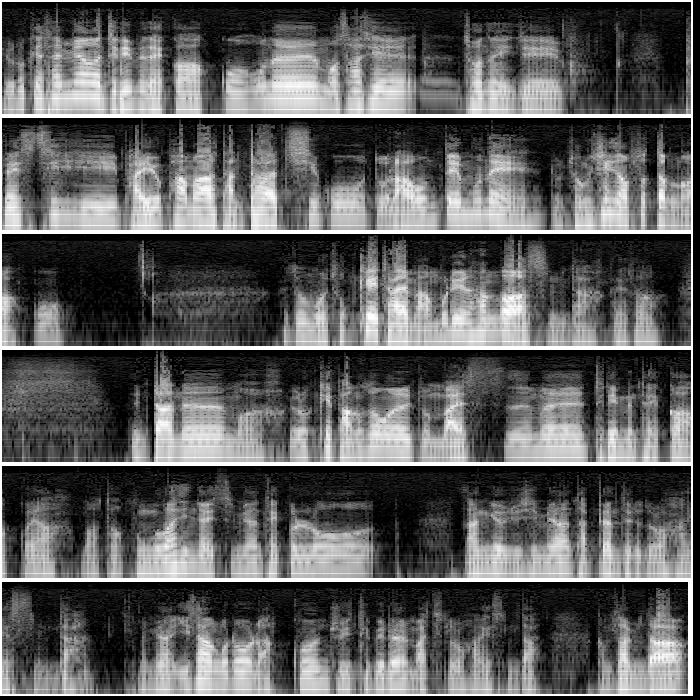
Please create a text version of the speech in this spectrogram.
이렇게, 설명을 드리면 될 것 같고, 오늘 뭐 사실 저는 이제 프레스티지 바이오 파마 단타 치고 또 라온 때문에 좀 정신이 없었던 것 같고, 그래서 뭐 좋게 잘 마무리를 한 것 같습니다. 그래서 일단은 뭐 이렇게 방송을 좀 말씀을 드리면 될 것 같고요. 뭐 더 궁금하신 점 있으면 댓글로 남겨주시면 답변 드리도록 하겠습니다. 그러면 이상으로 라쿤 GTV를 마치도록 하겠습니다. 감사합니다.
